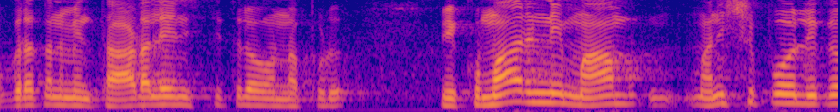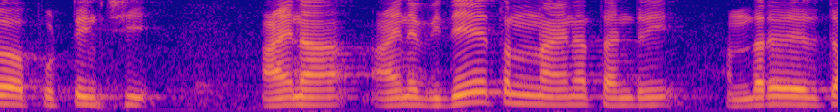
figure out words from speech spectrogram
ఉగ్రతను మేము తాడలేని స్థితిలో ఉన్నప్పుడు మీ కుమారుణ్ణి మా మనిషి పోలిగా పుట్టించి ఆయన ఆయన విధేయతను ఆయన తండ్రి అందరి ఎదుట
